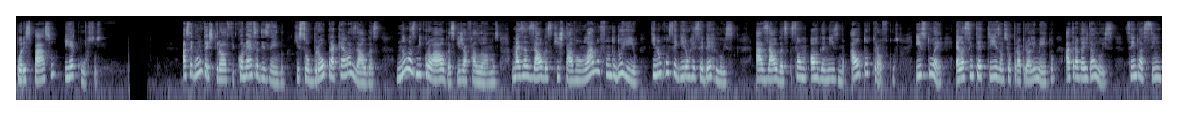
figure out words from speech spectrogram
por espaço e recursos. A segunda estrofe começa dizendo que sobrou para aquelas algas, não as microalgas que já falamos, mas as algas que estavam lá no fundo do rio, que não conseguiram receber luz. As algas são organismos autotróficos, isto é, elas sintetizam seu próprio alimento através da luz. Sendo assim,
